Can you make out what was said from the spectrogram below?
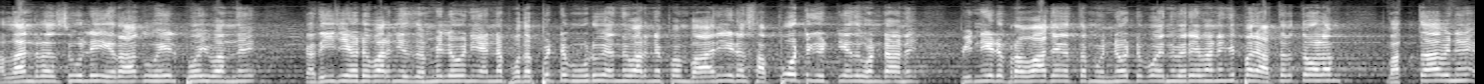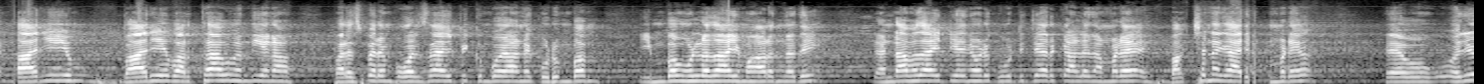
അള്ളാന്റെ റസൂൽ ഇറാഖുവയിൽ പോയി വന്ന് ഖദീജയോട് പറഞ്ഞ് ജമ്മിലോനി എന്നെ പുതപ്പിട്ട് മൂടു എന്ന് പറഞ്ഞപ്പം ഭാര്യയുടെ സപ്പോർട്ട് കിട്ടിയത് കൊണ്ടാണ് പിന്നീട് പ്രവാചകത്വം മുന്നോട്ട് പോയെന്ന് വരെ വേണമെങ്കിൽ പറയാം. അത്രത്തോളം ഭർത്താവിന് ഭാര്യയും ഭാര്യയെ ഭർത്താവും എന്ത് ചെയ്യണം? പരസ്പരം പ്രോത്സാഹിപ്പിക്കുമ്പോഴാണ് കുടുംബം ഇമ്പമുള്ളതായി മാറുന്നത്. രണ്ടാമതായിട്ട് ഇതിനോട് കൂട്ടിച്ചേർക്കാനുള്ള നമ്മുടെ ഭക്ഷണകാര്യം നമ്മുടെ ഒരു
